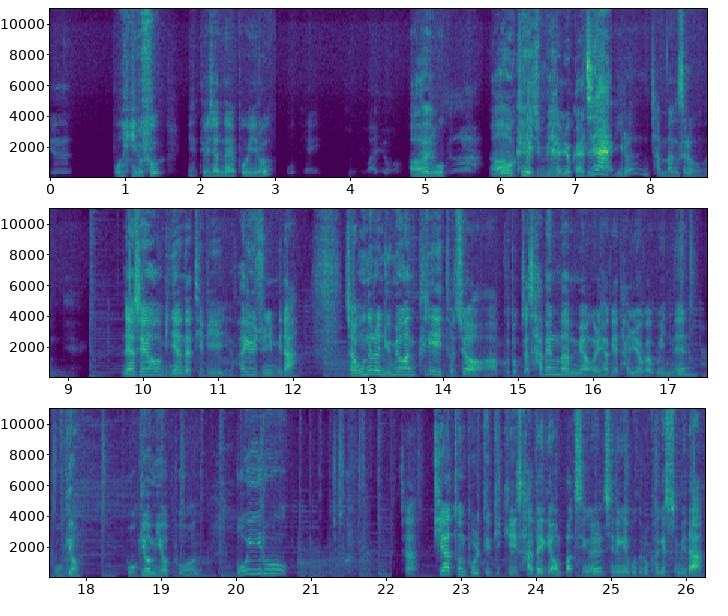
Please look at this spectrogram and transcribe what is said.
보이르 보이루 예, 들으셨나요? 보이루? 오케이 준비 완료. 어, 오, 어, 오케이 준비 완료 가자 이런 잔망스러운 예. 안녕하세요 미니한다 TV 화유준입니다. 자 오늘은 유명한 크리에이터죠. 아, 구독자 400만 명을 향해 달려가고 있는 보겸 보겸 이어폰 보이루 죄송합니다. 자 피아톤 볼트 BK 400의 언박싱을 진행해 보도록 하겠습니다.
